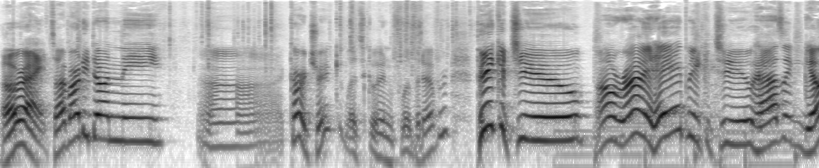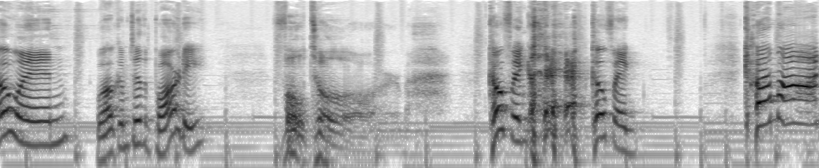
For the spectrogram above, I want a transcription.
All right. So I've already done the uh, card trick. Let's go ahead and flip it over. Pikachu. All right. Hey, Pikachu. How's it going? Welcome to the party. Voltorb. Koffing. Koffing. Come on,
